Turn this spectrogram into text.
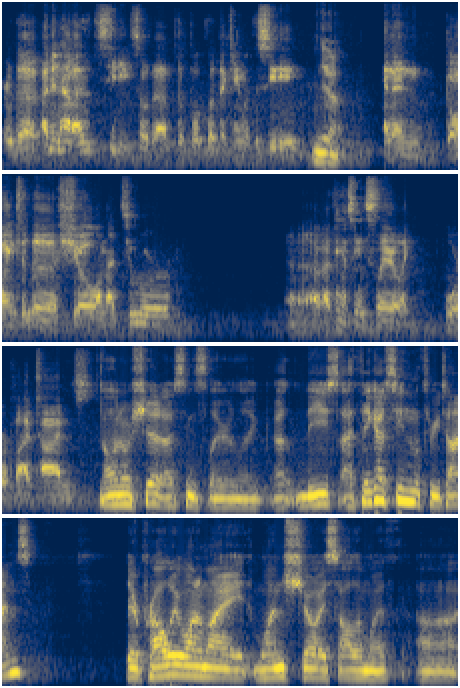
or the I didn't have I had the CD, so the the booklet that came with the CD, Yeah. and then going to the show on that tour. Uh, I think I've seen Slayer like four or five times. No, no shit. I've seen Slayer like at least. I think I've seen them three times. They're probably one of my one show I saw them with. Uh,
